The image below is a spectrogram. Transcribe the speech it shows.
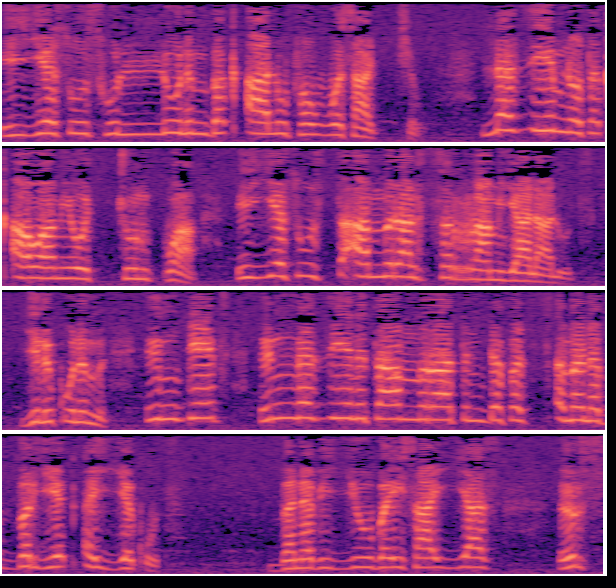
ኢየሱስ ሁሉንም በቃሉ ፈወሳቸው። ለዚህም ነው ተቃዋሚዎቹ እንኳ ኢየሱስ ተአምር አልሠራም ያላሉት። ይልቁንም እንዴት እነዚህን ታምራት እንደ ፈጸመ ነበር የጠየቁት። በነቢዩ በኢሳይያስ እርሱ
